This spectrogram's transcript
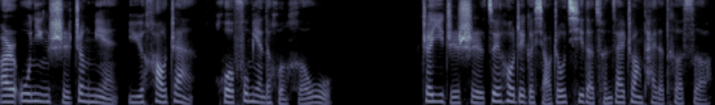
而勿宁是正面与好战或负面的混合物。这一直是最后这个小周期的存在状态的特色。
